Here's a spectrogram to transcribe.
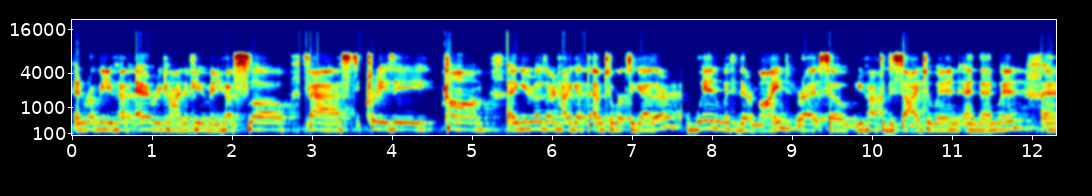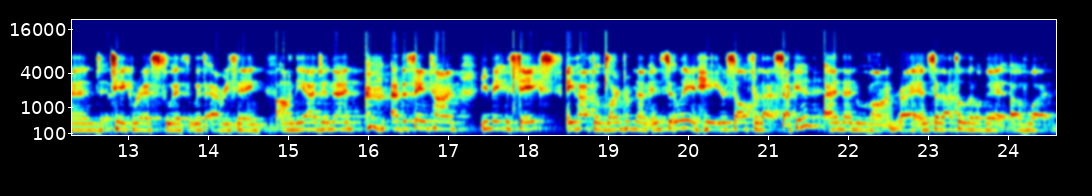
in rugby, you have every kind of human. You have slow, fast, fast, crazy, calm, and you really learn how to get them to work together, win with their mind, right? So you have to decide to win and then win and take risks with with everything on the edge. And then at the same time, you make mistakes and you have to learn from them instantly and hate yourself for that second and then move on, right? And so that's a little bit of what,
